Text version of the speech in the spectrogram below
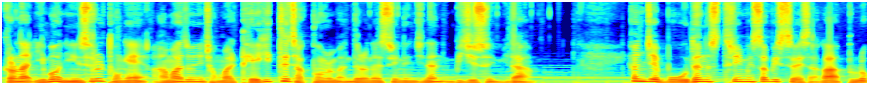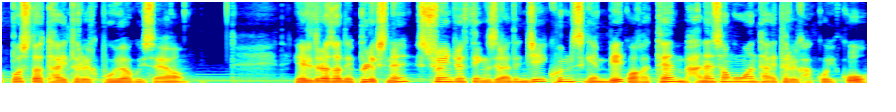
그러나 이번 인수를 통해 아마존이 정말 대히트 작품을 만들어낼 수 있는지는 미지수입니다. 현재 모든 스트리밍 서비스 회사가 블록버스터 타이틀을 보유하고 있어요. 예를 들어서 넷플릭스는 Stranger Things라든지 퀸스 갬빗과 같은 많은 성공한 타이틀을 갖고 있고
